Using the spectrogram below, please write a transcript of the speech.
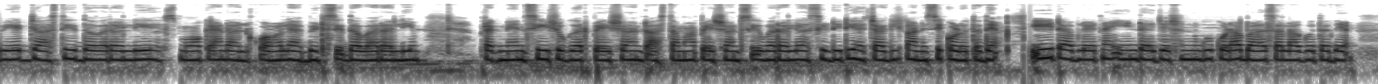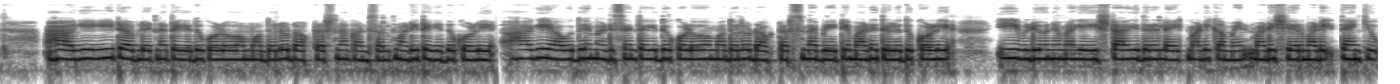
ವೇಟ್ ಜಾಸ್ತಿ ಇದ್ದವರಲ್ಲಿ ಸ್ಮೋಕ್ ಆ್ಯಂಡ್ ಆಲ್ಕೋಹಾಲ್ ಹ್ಯಾಬಿಟ್ಸ್ ಇದ್ದವರಲ್ಲಿ pregnancy sugar patient asthma patients ಇವರಲ್ಲಿ ಅಸಿಡಿಟಿ ಹೆಚ್ಚಾಗಿ ಕಾಣಿಸಿಕೊಳ್ಳುತ್ತದೆ. ಈ ಟ್ಯಾಬ್ಲೆಟ್ನ ಇಂಡೈಜೆಷನ್ಗೂ ಕೂಡ ಬಳಸಲಾಗುತ್ತದೆ. ಹಾಗೆ ಈ ಟ್ಯಾಬ್ಲೆಟ್ನ ತೆಗೆದುಕೊಳ್ಳುವ ಮೊದಲು ಡಾಕ್ಟರ್ಸ್ನ ಕನ್ಸಲ್ಟ್ ಮಾಡಿ ತೆಗೆದುಕೊಳ್ಳಿ. ಹಾಗೆ ಯಾವುದೇ ಮೆಡಿಸಿನ್ ತೆಗೆದುಕೊಳ್ಳುವ ಮೊದಲು ಡಾಕ್ಟರ್ಸ್ನ ಭೇಟಿ ಮಾಡಿ ತಿಳಿದುಕೊಳ್ಳಿ. ಈ ವಿಡಿಯೋ ನಿಮಗೆ ಇಷ್ಟ ಆಗಿದ್ದರೆ ಲೈಕ್ ಮಾಡಿ, ಕಮೆಂಟ್ ಮಾಡಿ, ಶೇರ್ ಮಾಡಿ. Thank you.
